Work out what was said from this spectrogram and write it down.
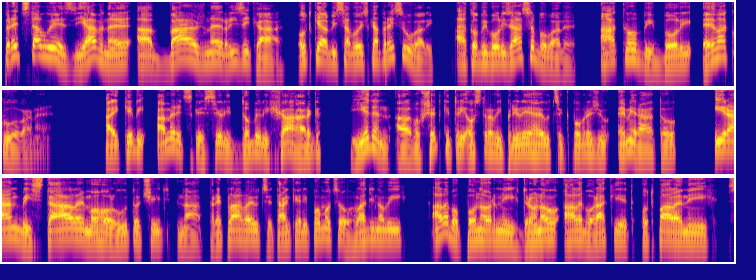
predstavuje zjavné a vážne riziká, odkiaľ by sa vojska presúvali, ako by boli zásobované, ako by boli evakuované. Aj keby americké sily dobili Šárg, jeden alebo všetky tri ostrovy priliehajúce k pobrežiu Emirátov, Irán by stále mohol útočiť na preplávajúce tankery pomocou hladinových alebo ponorných dronov alebo rakiet odpálených z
